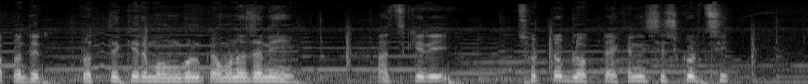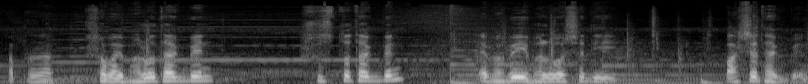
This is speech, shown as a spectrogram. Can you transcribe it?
আপনাদের প্রত্যেকের মঙ্গল কামনা জানিয়ে আজকের এই ছোট্ট ব্লগটা এখানেই শেষ করছি। আপনারা সবাই ভালো থাকবেন, সুস্থ থাকবেন, এভাবেই ভালোবাসা দিয়ে পাশে থাকবেন।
